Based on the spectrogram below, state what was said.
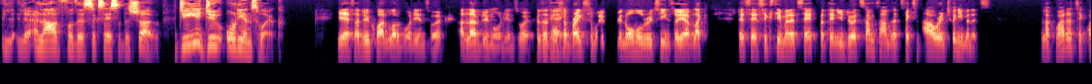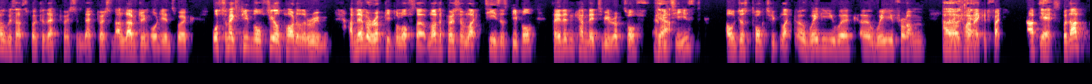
yeah. l- allowed for the success of the show. Do you do audience work? Yes, I do quite a lot of audience work. I love doing audience work because okay. it also breaks away from your normal routine. So you have like, let's say a 60 minute set, but then you do it sometimes and it takes an hour and 20 minutes. Like, why did I take? Oh, because I spoke to that person, that person. I love doing audience work. Also makes people feel part of the room. I never rip people off though. I'm not a person who like teases people. They didn't come there to be ripped off and yeah. be teased. I'll just talk to people like, oh, where do you work? Oh, where are you from? Oh, and okay. try and make it funny. yes. Without,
